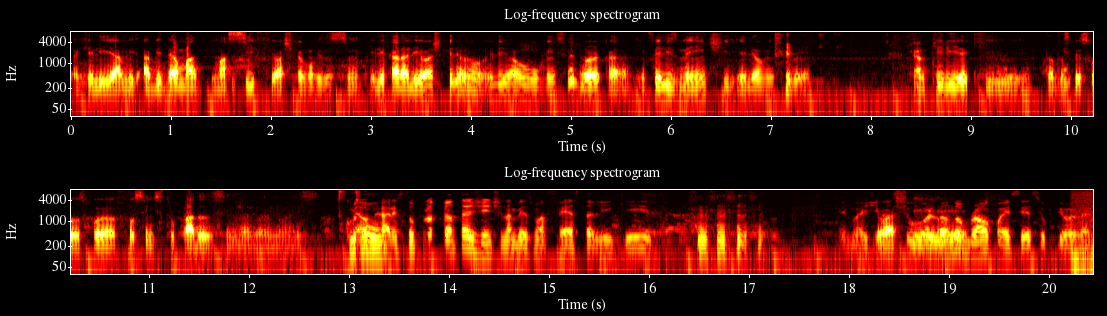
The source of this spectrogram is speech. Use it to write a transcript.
Aquele Abdel Ma Massif, eu acho que é alguma coisa assim. Aquele cara ali, eu acho que ele é, o, ele é o vencedor, cara. Infelizmente, ele é o vencedor. Eu não queria que tantas pessoas fo- fossem estrupadas assim, né? Mas. É, Começou o cara estuprou tanta gente na mesma festa ali que. Imagina Eu acho se o que- Orlando Brown conhecesse o pior, velho.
